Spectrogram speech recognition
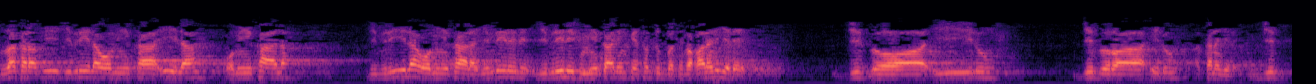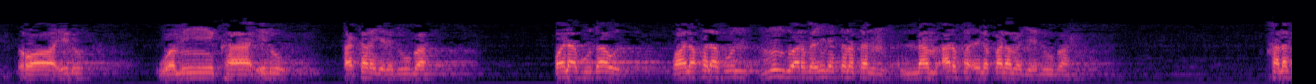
ذكر في جبريل وميكائيل وميكال جبريل وميكال جبريل جبريل في ميكال كيف دبت فقال لجري جبرائيل جبرائيل أكن جري جبرائيل وميكائيل أكن جري دوبا. قال أبو داود قال خلف منذ أربعين سنة لم أرفع القلم جدوبا خلف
